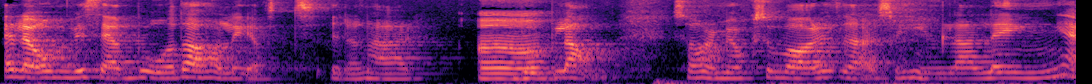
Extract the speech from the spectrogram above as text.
eller om vi säger att båda har levt i den här Ja. bubblan, så har de ju också varit där så himla länge.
